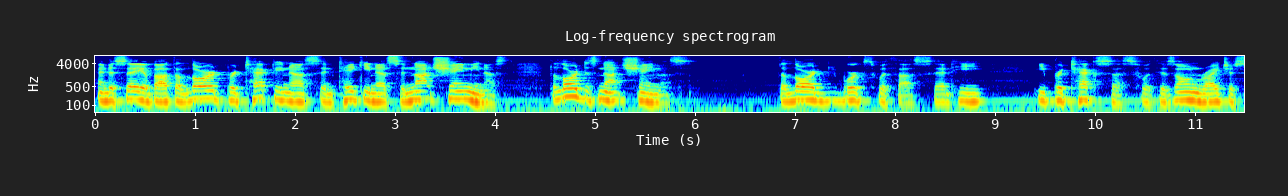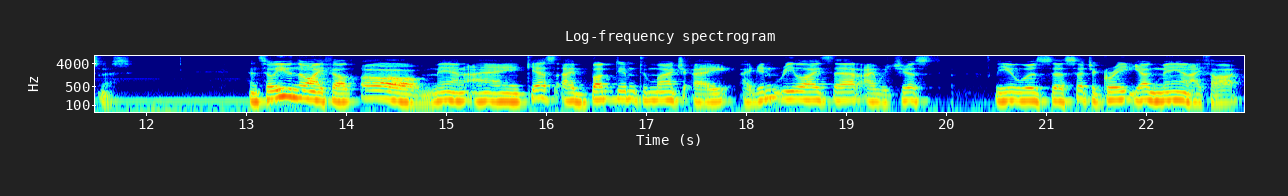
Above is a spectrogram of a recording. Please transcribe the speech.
and to say about the Lord protecting us and taking us and not shaming us. The Lord does not shame us. The Lord works with us and he he protects us with his own righteousness. And so even though I felt, oh man, I guess I bugged him too much. I I didn't realize that. I was just he was uh, such a great young man, I thought.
